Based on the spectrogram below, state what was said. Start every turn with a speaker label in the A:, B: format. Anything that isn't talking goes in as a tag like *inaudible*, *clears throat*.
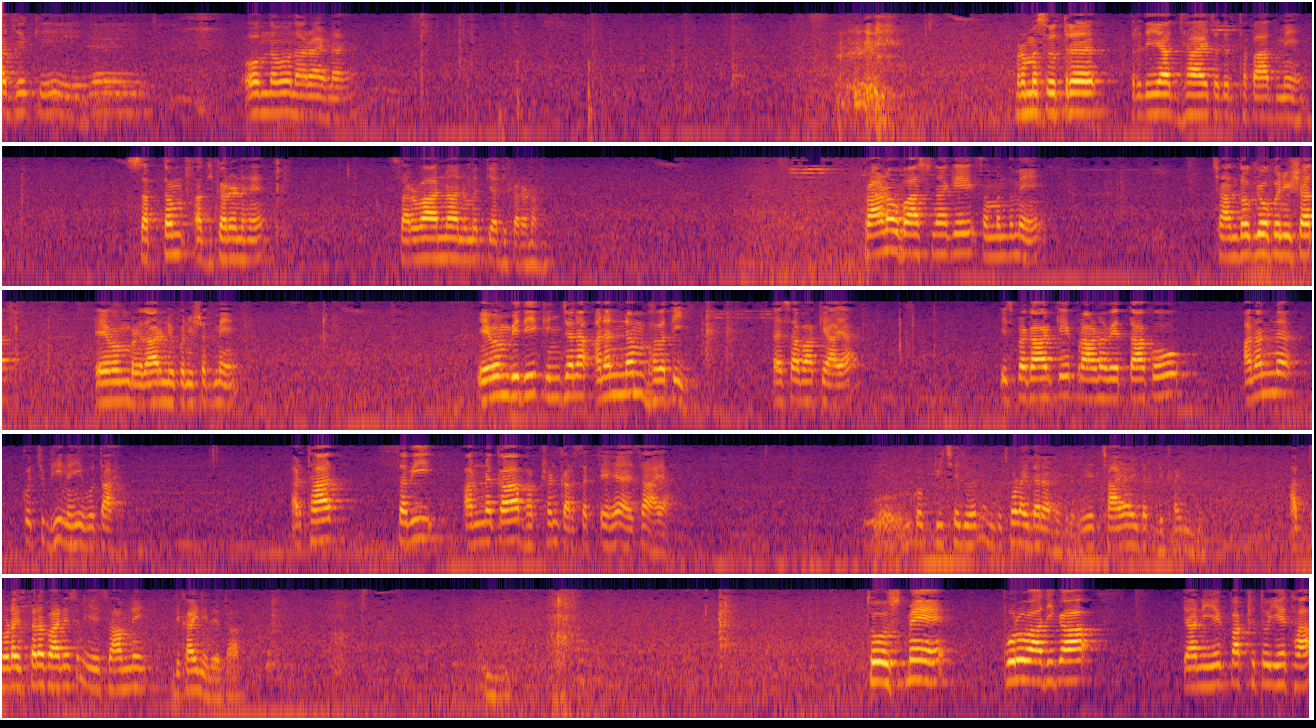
A: महाराज की ओम नमो नारायणाय। ब्रह्मसूत्र तृतीय अध्याय चतुर्थ पाद में सप्तम अधिकरण है सर्वान्न अनुमति अधिकरण प्राण उपासना के संबंध में छांदोग्योपनिषद एवं बृदारण्य उपनिषद में एवं विधि किंचन अनन्नम भवती, ऐसा वाक्य आया। इस प्रकार के प्राणवेत्ता को अनन्न कुछ भी नहीं होता है। अर्थात सभी अन्न का भक्षण कर सकते हैं, ऐसा आया। उनको पीछे जो है ना, उनको थोड़ा इधर आने के लिए, ये छाया इधर दिखाई नहीं देता। अब थोड़ा इस तरफ़ आने से ना, ये सामने दिखाई नहीं देता। आप तो उसमें पूर्ववादी का, यानी एक पक्ष तो ये था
